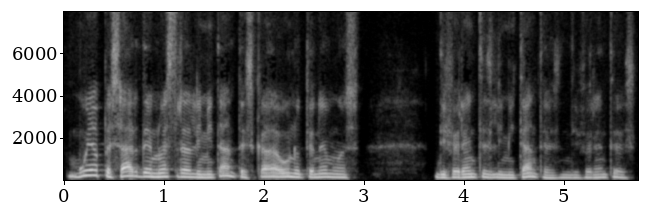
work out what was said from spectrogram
muy a pesar de nuestras limitantes. Cada uno tenemos diferentes limitantes, diferentes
